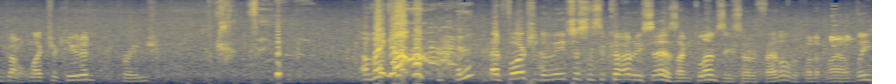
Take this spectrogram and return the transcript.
You got electrocuted? Cringe. Oh my god! Unfortunately, it's just as Sakari says. I'm clumsy, sort of feddle, to put it mildly.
